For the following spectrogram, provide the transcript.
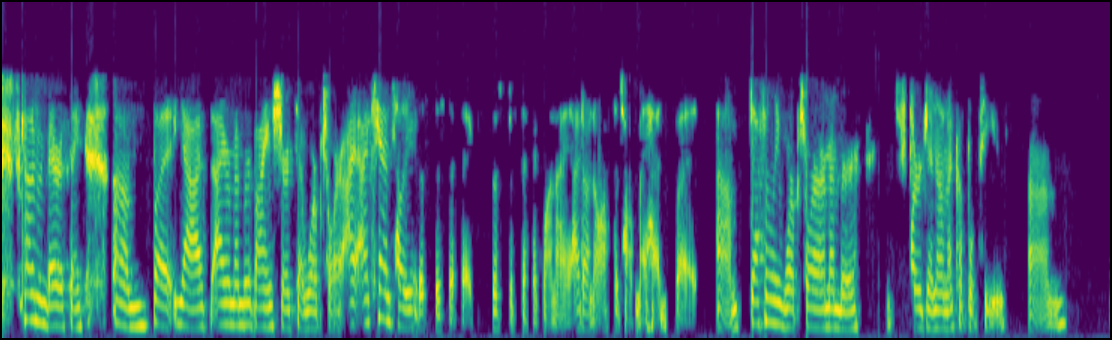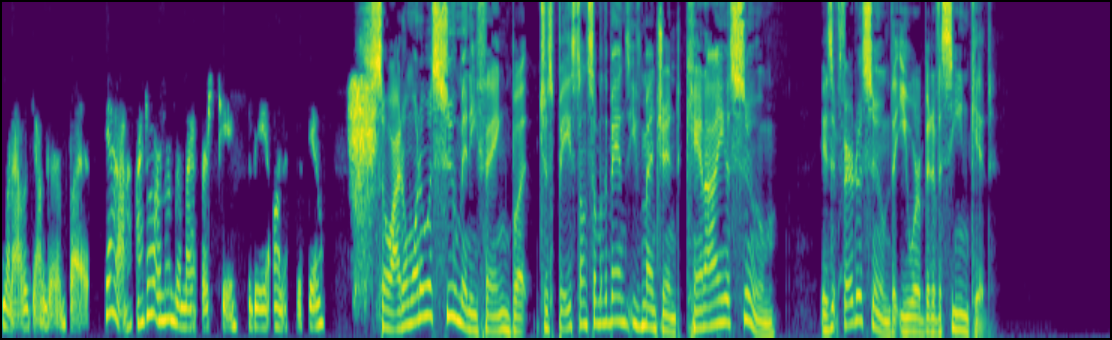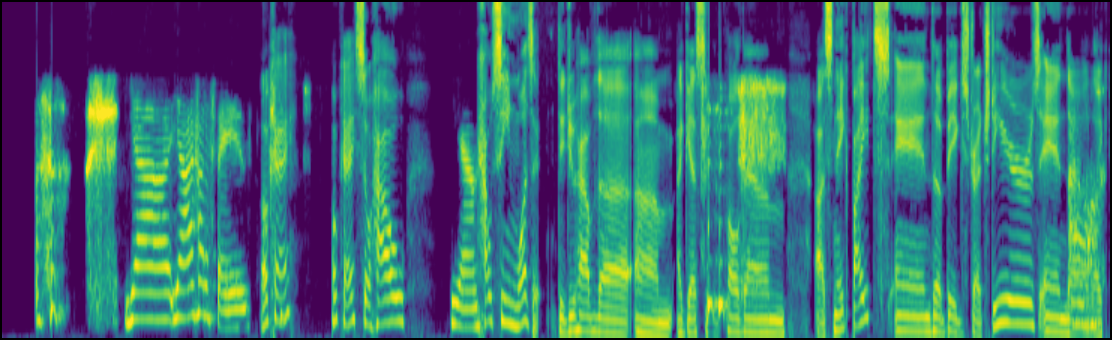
it's kind of embarrassing. Um, but yeah, I remember buying shirts at Warp Tour. I, I can't tell you the specific, the specific one. I, I don't know off the top of my head, but um, definitely Warp Tour. I remember splurging on a couple tees um, when I was younger. But yeah, I don't remember my first tee, to be honest with you. So I don't want to assume anything, but just based on some of the bands you've mentioned, can I assume? Is it fair to assume that you were a bit of a scene kid? Yeah, yeah, I had a phase. Okay. Okay. So how Yeah. how scene was it? Did you have the um I guess you would call them uh, snake bites and the big stretched ears and the Oh. like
